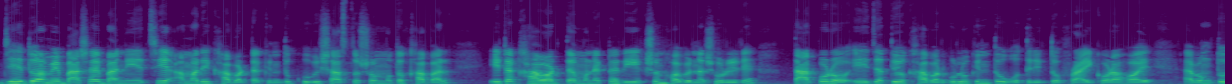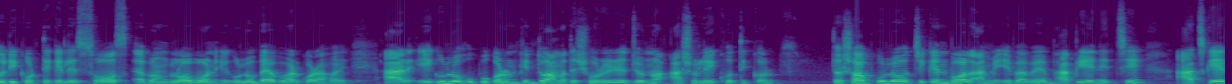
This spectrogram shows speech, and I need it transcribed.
যেহেতু আমি বাসায় বানিয়েছি, আমার এই খাবারটা কিন্তু খুবই স্বাস্থ্যসম্মত খাবার। এটা খাওয়ার তেমন একটা রিয়েকশন হবে না শরীরে। তারপরও এই জাতীয় খাবারগুলো কিন্তু অতিরিক্ত ফ্রাই করা হয় এবং তৈরি করতে গেলে সস এবং লবণ এগুলো ব্যবহার করা হয়। আর এগুলো উপকরণ কিন্তু আমাদের শরীরের জন্য আসলেই ক্ষতিকর। তো সবগুলো চিকেন বল আমি এভাবে ভাপিয়ে নিচ্ছি। আজকের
